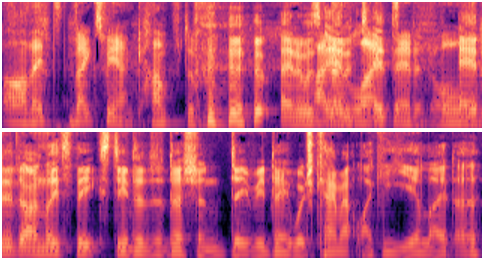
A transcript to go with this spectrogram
oh that makes me uncomfortable and it was I don't like that at all. Added only to the extended edition DVD, which came out like a year later.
